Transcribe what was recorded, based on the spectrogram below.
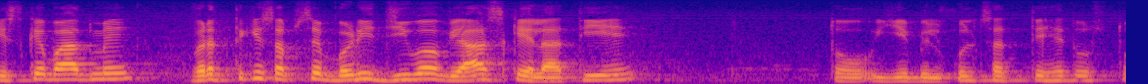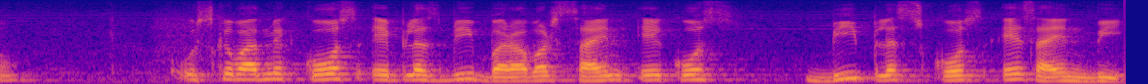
इसके बाद में वृत्त की सबसे बड़ी जीवा व्यास कहलाती है। तो ये बिल्कुल सत्य है दोस्तों। उसके बाद में कोस ए प्लस बी बराबर sine A cos B plus cos A sine B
